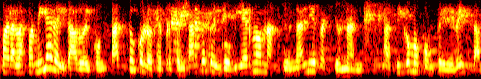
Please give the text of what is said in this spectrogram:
Para la familia Delgado, el contacto con los representantes del gobierno nacional y regional, así como con PDVSA,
